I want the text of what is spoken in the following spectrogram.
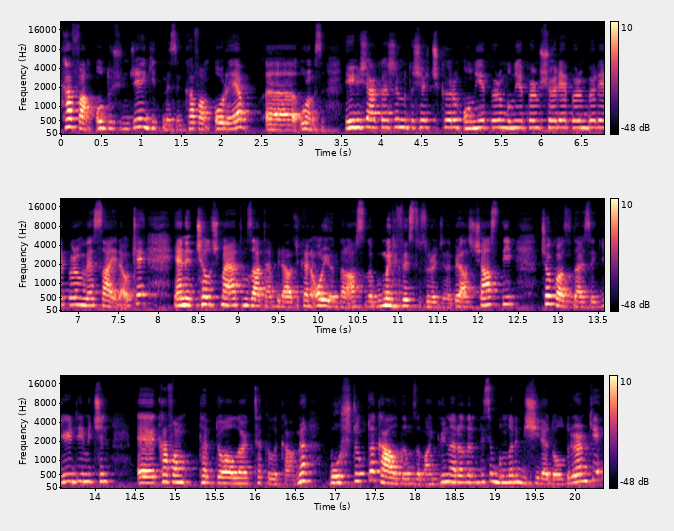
kafam o düşünceye gitmesin. Kafam oraya e, uğramasın. Ne bileyim arkadaşlarımla dışarı çıkıyorum, onu yapıyorum, bunu yapıyorum, şöyle yapıyorum, böyle yapıyorum vesaire. Okey? Yani çalışma hayatım zaten birazcık hani o yönden aslında bu manifesto sürecinde biraz şanslıyım. Çok fazla derse girdiğim için e, kafam tabii doğal olarak takılı kalmıyor. Boşlukta kaldığım zaman gün aralarında ise bunları bir şeyle dolduruyorum ki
